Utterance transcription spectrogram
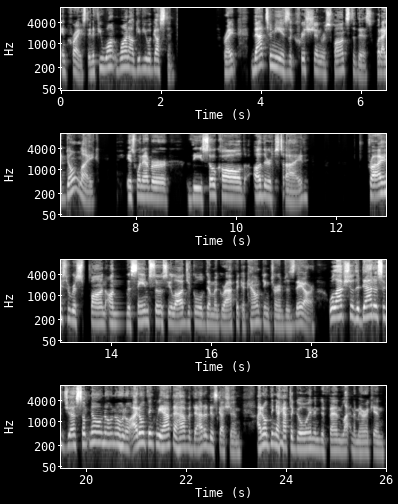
in Christ. And if you want one, I'll give you Augustine. Right? That to me is the Christian response to this. What I don't like is whenever the so called other side tries to respond on the same sociological demographic accounting terms as they are. Well, actually, the data suggests some. No, no, no, no. I don't think we have to have a data discussion. I don't think I have to go in and defend Latin American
